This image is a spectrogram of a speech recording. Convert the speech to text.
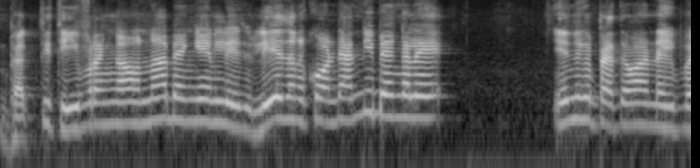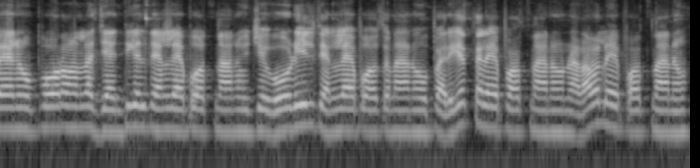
భక్తి తీవ్రంగా ఉన్నా బెంగేం లేదు. లేదనుకోండి అన్నీ బెంగలే. ఎందుకు పెద్దవాడిని అయిపోయాను? పూర్వంలో జంతికలు తినలేకపోతున్నాను చెగోడీలు తినలేకపోతున్నాను పరిగెత్తలేకపోతున్నాను నడవలేకపోతున్నాను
